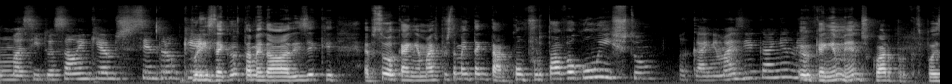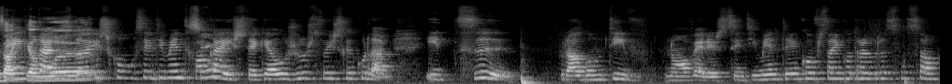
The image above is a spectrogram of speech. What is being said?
uma situação em que ambos se centram que Por isso é que eu também estava a dizer que a pessoa que ganha mais, depois também tem que estar confortável com isto. a ganha mais e a ganha Eu menos. ganho menos, claro, porque depois há Tem que aquele. estar os dois com o sentimento que, ok, isto é que é o justo, foi isto que acordámos. E se por algum motivo não houver este sentimento, tem que conversar e encontrar outra solução.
